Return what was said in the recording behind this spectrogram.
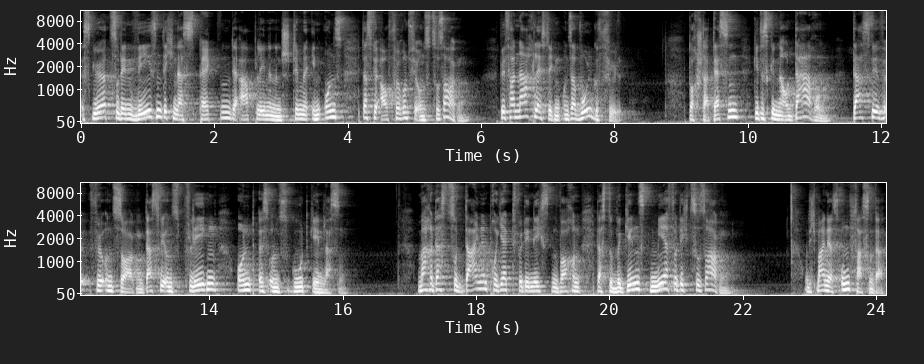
Es gehört zu den wesentlichen Aspekten der ablehnenden Stimme in uns, dass wir aufhören, für uns zu sorgen. Wir vernachlässigen unser Wohlgefühl. Doch stattdessen geht es genau darum, dass wir für uns sorgen, dass wir uns pflegen und es uns gut gehen lassen. Mache das zu deinem Projekt für die nächsten Wochen, dass du beginnst, mehr für dich zu sorgen. Und ich meine das umfassender.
